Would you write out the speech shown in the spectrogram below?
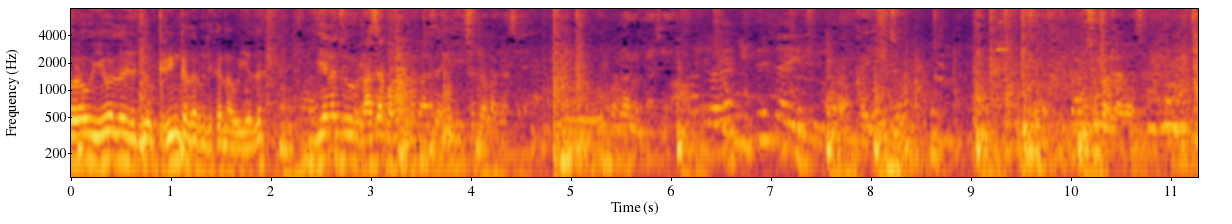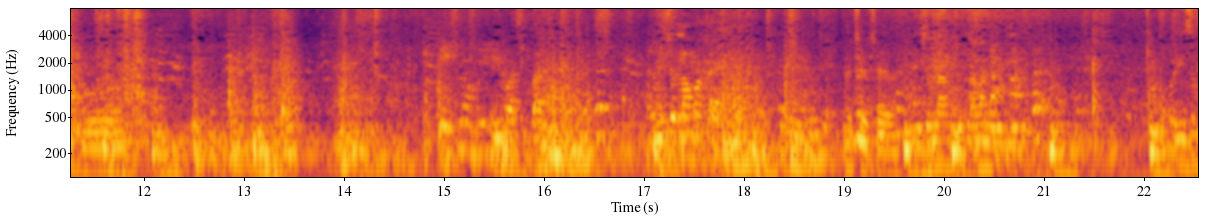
और वो ये वाला जो, ग्रीन कलर में दिखाना वो ये था ये ना जो राजा वाला राजा ये छोटा वाला राजा है वो बड़ा राजा। है और आपका ये जो छोटा वाला राजा ये बस बात ये जो लामा का है। अच्छा अच्छा। जो लामा लामा और ये सब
